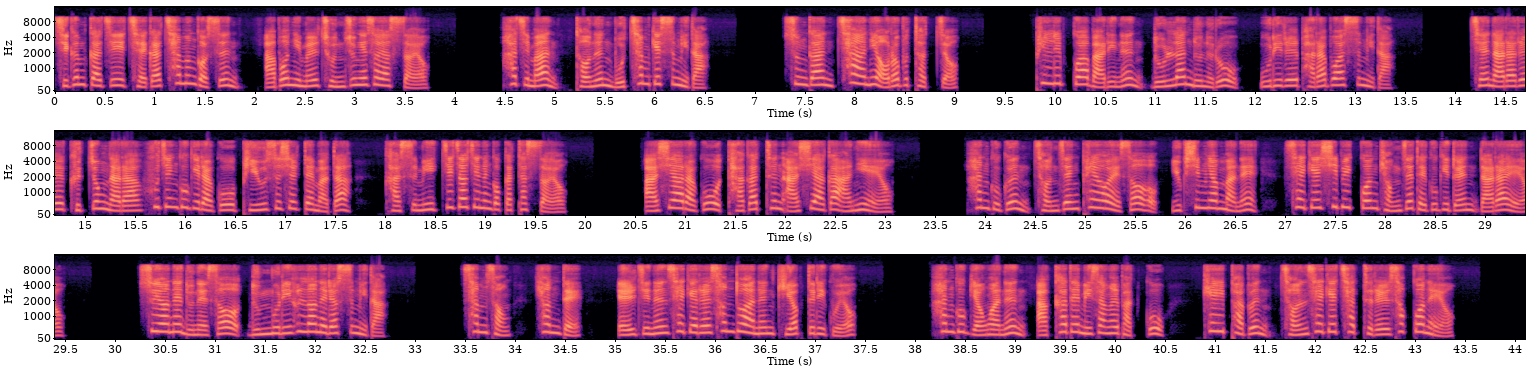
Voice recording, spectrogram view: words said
지금까지 제가 참은 것은 아버님을 존중해서였어요. 하지만 더는 못 참겠습니다. 순간 차 안이 얼어붙었죠. 필립과 마리는 놀란 눈으로 우리를 바라보았습니다. 제 나라를 그쪽 나라 후진국이라고 비웃으실 때마다 가슴이 찢어지는 것 같았어요. 아시아라고 다 같은 아시아가 아니에요. 한국은 전쟁 폐허에서 60년 만에 세계 10위권 경제대국이 된 나라예요. 수연의 눈에서 눈물이 흘러내렸습니다. 삼성, 현대, LG는 세계를 선도하는 기업들이고요. 한국 영화는 아카데미상을 받고 K-팝은 전 세계 차트를 석권해요.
